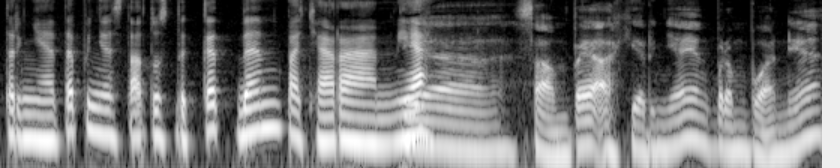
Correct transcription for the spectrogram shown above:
ternyata punya status deket dan pacaran ya, Iya, sampai akhirnya yang perempuannya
